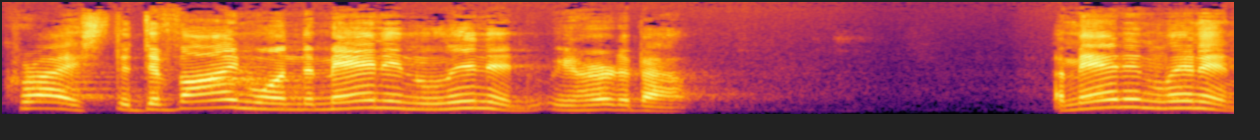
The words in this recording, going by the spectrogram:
Christ, the divine one, the man in linen we heard about. A man in linen,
